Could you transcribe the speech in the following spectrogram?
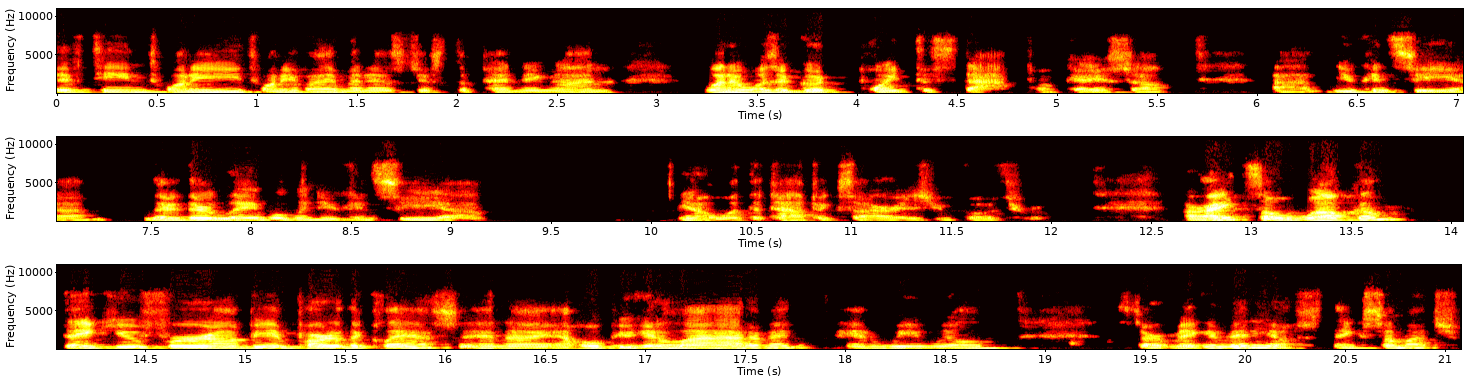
15, 20, 25 minutes, just depending on when it was a good point to stop, okay? So uh, you can see um, they're, they're labeled and you can see uh, you know what the topics are as you go through. All right, so welcome. Thank you for uh, being part of the class and I hope you get a lot out of it and we will start making videos. Thanks so much.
